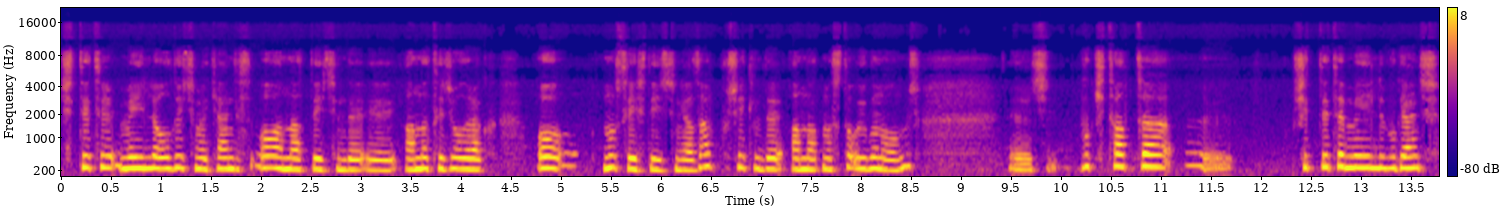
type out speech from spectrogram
Şiddete meyilli olduğu için ve kendisi o anlattığı için de e, anlatıcı olarak onu seçtiği için yazar. Bu şekilde anlatması da uygun olmuş. E, bu kitapta e, şiddete meyilli bu genç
